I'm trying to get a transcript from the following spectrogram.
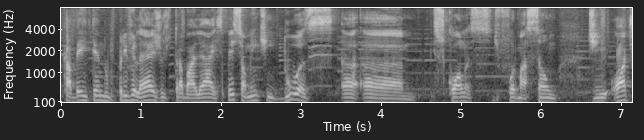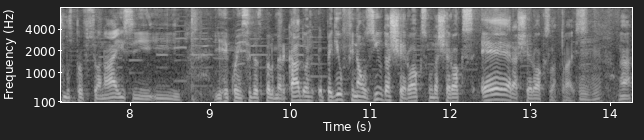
Acabei tendo o privilégio de trabalhar especialmente em duas uh, uh, escolas de formação de ótimos profissionais e, e, e, reconhecidas pelo mercado. Eu peguei o finalzinho da Xerox, quando a Xerox era a Xerox lá atrás. Uhum. Né?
